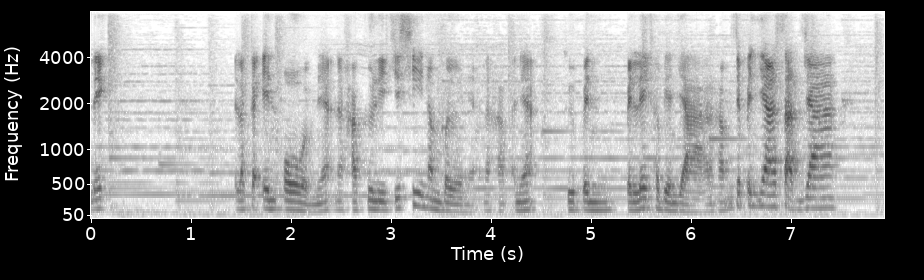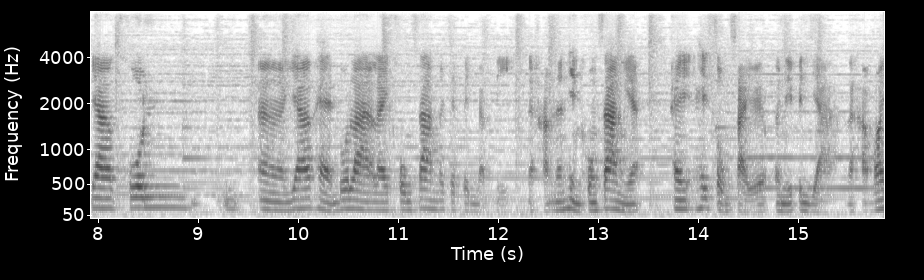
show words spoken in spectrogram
เลข แล้วก็ NO แบบนี้นะครับคือ registry number เนี่ยนะครับอันนี้คือเป็นเป็นเลขทะเบียนยานะครับจะเป็นยาสัตว์ยายาคนยาแผนโบราณอะไรโครงสร้างก็จะเป็นแบบนี้นะครับนั้นเห็นโครงสร้างเนี้ยให้ให้สงสัยว่าอันนี้เป็นยานะครับว่า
